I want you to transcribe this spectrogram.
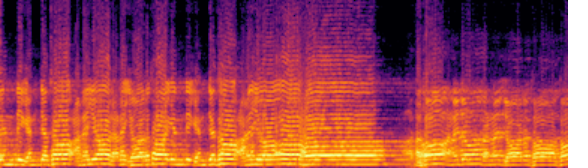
యంతి యంత్యథో అనయోరణయోరథో యంతి యంత్యథో అనయోః అథో అనయోరణయోరథోథో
